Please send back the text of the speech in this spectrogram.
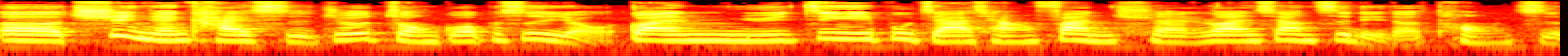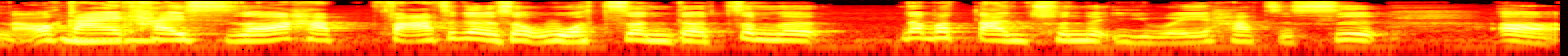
呃，去年开始就是中国不是有关于进一步加强饭圈乱象治理的通知嘛？我刚一开始哦，他发这个的时候，我真的这么那么单纯的以为他只是呃，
